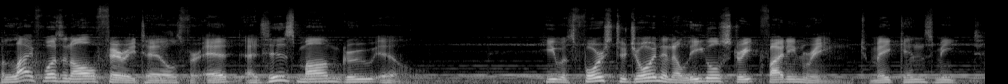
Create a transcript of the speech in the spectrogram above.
But life wasn't all fairy tales for Ed as his mom grew ill. He was forced to join an illegal street fighting ring to make ends meet.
